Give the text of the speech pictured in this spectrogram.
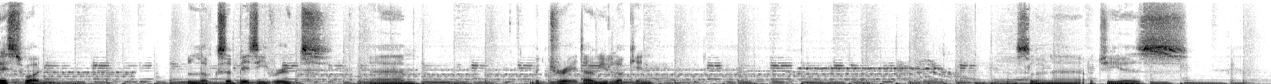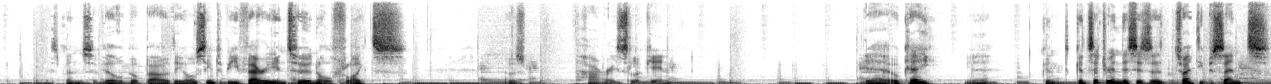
This one looks a busy route. Um, Madrid, how are you looking? Barcelona, Algiers, Lisbon, Seville, Bilbao. They all seem to be very internal flights. How's Paris looking? Yeah, okay. Yeah. Con considering this is a 20%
